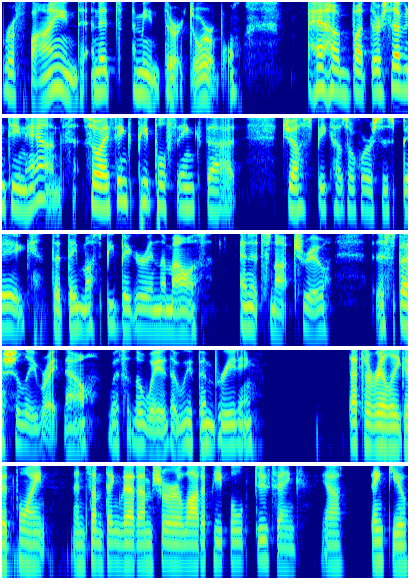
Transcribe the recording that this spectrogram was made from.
refined and it's i mean they're adorable but they're 17 hands. So i think people think that just because a horse is big that they must be bigger in the mouth and it's not true especially right now with the way that we've been breeding. That's a really good point and something that i'm sure a lot of people do think. Yeah thank you.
